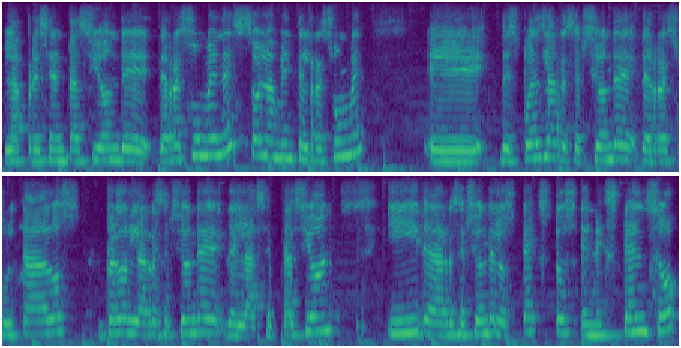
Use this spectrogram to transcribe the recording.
la presentación de, de resúmenes, solamente el resumen eh, después la recepción de, resultados, perdón, la recepción de, la aceptación y de la recepción de los textos en extenso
